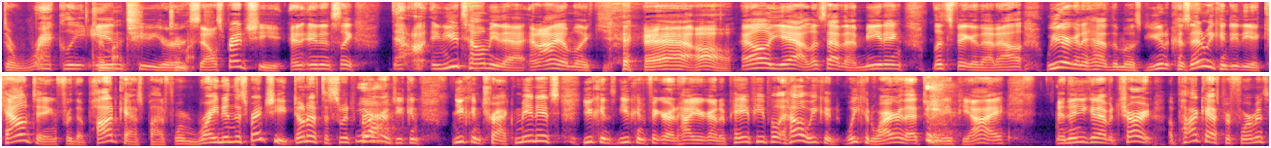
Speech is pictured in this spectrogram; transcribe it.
directly Too much. into your Too much. Excel spreadsheet. And, and it's like, that, and you tell me that, and I am like, yeah, oh, hell yeah, let's have that meeting. Let's figure that out. We are going to have the most unit, because then we can do the accounting for the podcast platform right in the spreadsheet. Don't have to switch Yeah. programs. You can you can track minutes. You can you can figure out how you're going to pay people. Hell, we could we could wire that to an API. And then you could have a chart, a podcast performance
